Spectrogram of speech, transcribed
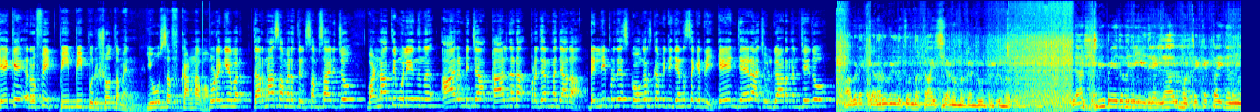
K K Rafeeq P P Purushothaman Yusuf Kannavam തുടങ്ങിയവർ ധർണാ സമരത്തിൽ സംസാരിച്ചു. വണ്ണാത്തിമൂലയിൽ നിന്ന് ആരംഭിച്ച കാൽനട പ്രചരണ ജാഥ Delhi Pradesh Congress committee general secretary K N Jayaraj ഉദ്ഘാടനം ചെയ്തു. അവിടെ കിണറുകളിലെത്തുന്ന കാഴ്ചയാണ് നമ്മൾ കണ്ടുകൊണ്ടിരിക്കുന്നത്. രാഷ്ട്രീയ ഭേദമന്യേ ഇതിനെല്ലാവരും ഒറ്റക്കെട്ടായി നിന്ന്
